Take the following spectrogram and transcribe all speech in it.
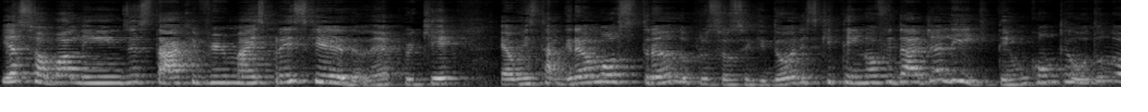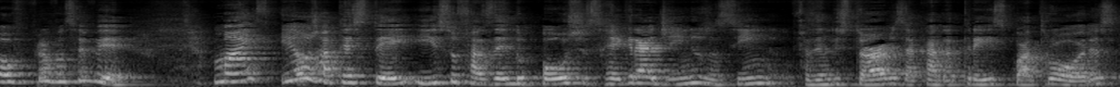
e a sua bolinha de destaque vir mais para esquerda, né? Porque é o Instagram mostrando para os seus seguidores que tem novidade ali, que tem um conteúdo novo para você ver. Mas eu já testei isso fazendo posts regradinhos, assim, fazendo stories a cada 3, 4 horas,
